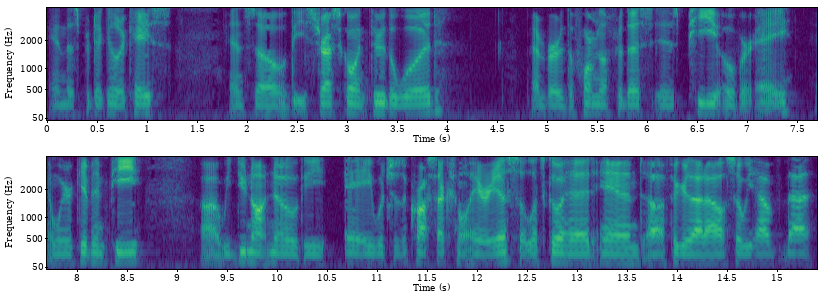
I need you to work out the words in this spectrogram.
in this particular case. And so the stress going through the wood, remember the formula for this is P over A, and we're given P. Uh, we do not know the A, which is a cross-sectional area, so let's go ahead and uh, figure that out. So we have that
